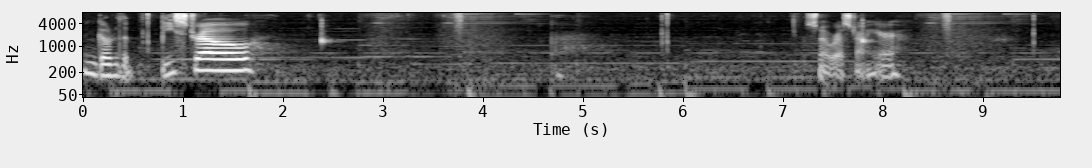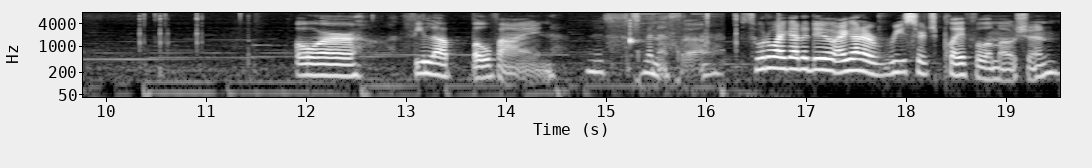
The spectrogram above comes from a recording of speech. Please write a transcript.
We can go to the bistro. There's no restaurant here. Or Villa Bovine with Vanessa. So what do I gotta do? I gotta research playful emotion.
